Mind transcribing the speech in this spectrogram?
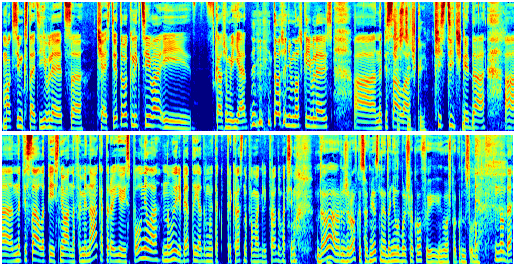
Максим, кстати, является частью этого коллектива и скажем, и я тоже немножко являюсь, а, написала... Частичкой. Частичкой, да. А, написала песню Анна Фомина, которая ее исполнила. Ну и ребята, я думаю, так прекрасно помогли. Правда, Максим? Да, аранжировка совместная. Данила Большаков и ваш покорный слуга. Ну да.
